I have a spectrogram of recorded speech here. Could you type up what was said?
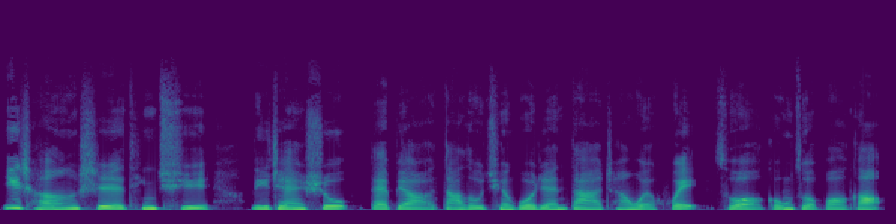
议程是听取栗战书代表大陆全国人大常委会做工作报告，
